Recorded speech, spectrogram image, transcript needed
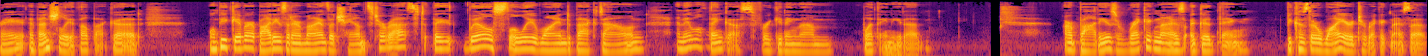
right? Eventually it felt that good. When we give our bodies and our minds a chance to rest, they will slowly wind back down and they will thank us for giving them what they needed. Our bodies recognize a good thing because they're wired to recognize it.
